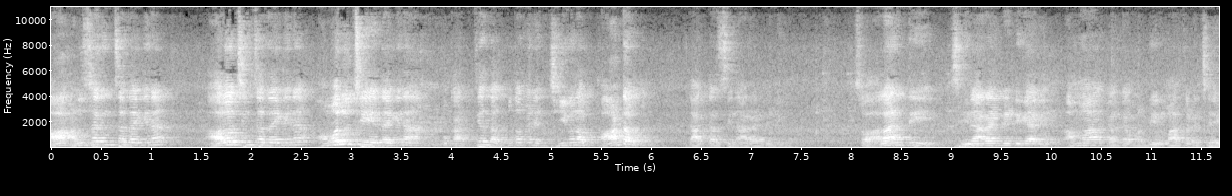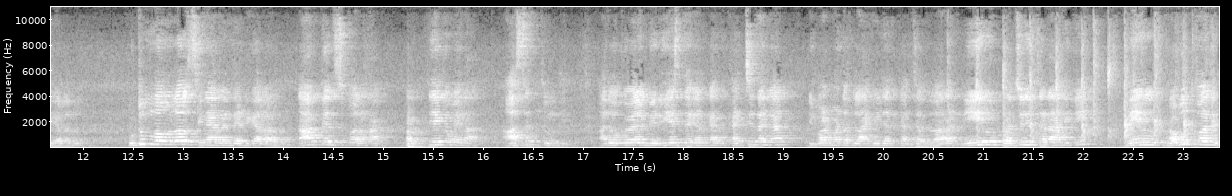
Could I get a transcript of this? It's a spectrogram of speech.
ఆ అనుసరించదగిన ఆలోచించదగిన అమలు చేయదగిన ఒక అత్యంత అద్భుతమైన జీవన పాఠం డాక్టర్ సి నారాయణ రెడ్డి గారు. సో అలాంటి సి నారాయణ రెడ్డి గారి అమ్మ గంగమ్మ మీరు మాత్రమే చేయగలరు. కుటుంబంలో సి నారాయణ రెడ్డి గారు నాకు తెలుసుకోవాలి? నాకు ప్రత్యేకమైన ఆసక్తి ఉంది. అది ఒకవేళ మీరు చేస్తే కనుక అది ఖచ్చితంగా department of language and culture ద్వారా నేను ప్రచురించడానికి నేను ప్రభుత్వాన్ని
